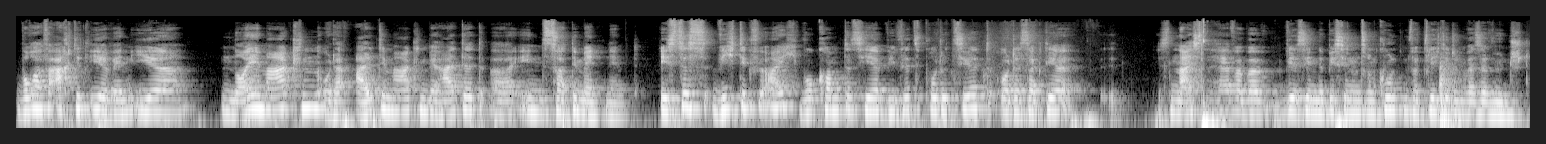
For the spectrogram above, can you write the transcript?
Worauf achtet ihr, wenn ihr neue Marken oder alte Marken behaltet, äh, ins Sortiment nehmt? Ist es wichtig für euch? Wo kommt das her? Wie wird es produziert? Oder sagt ihr, ist nice to have, aber wir sind ein bisschen unserem Kunden verpflichtet und was er wünscht?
